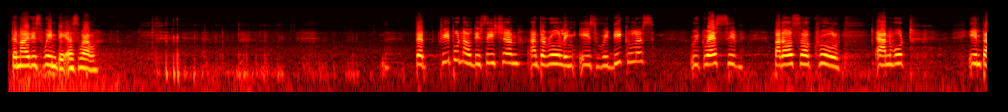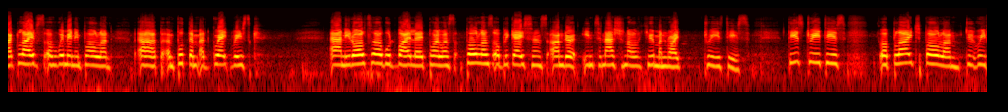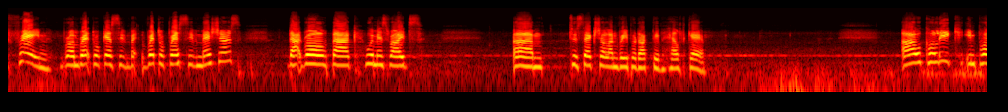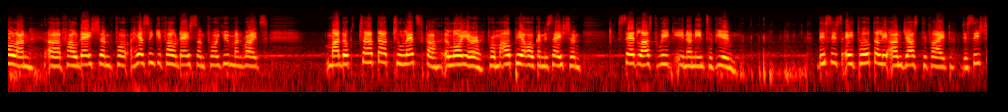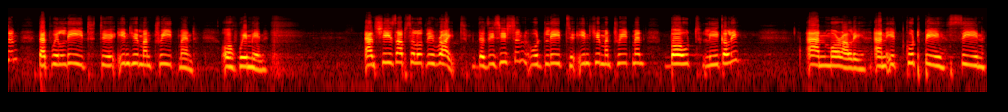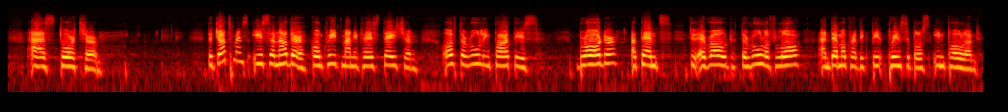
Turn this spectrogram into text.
The night is windy as well. The tribunal decision and the ruling is ridiculous, regressive, but also cruel, and would impact lives of women in Poland uh, and put them at great risk. And it also would violate Poland's, Poland's obligations under international human rights treaties. These treaties oblige Poland to refrain from retrogressive, retrogressive measures that roll back women's rights um, to sexual and reproductive health care. Our colleague in Poland, uh, Foundation for Helsinki Foundation for Human Rights, Małgorzata Szuleka, a lawyer from peer organization, said last week in an interview, this is a totally unjustified decision that will lead to inhuman treatment of women. And she is absolutely right. The decision would lead to inhuman treatment both legally and morally, and it could be seen as torture. The judgment is another concrete manifestation of the ruling party's broader attempts to erode the rule of law and democratic principles in Poland.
